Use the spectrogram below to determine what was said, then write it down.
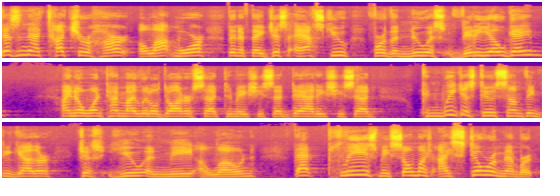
Doesn't that touch your heart a lot more than if they just ask you for the newest video game? I know one time my little daughter said to me, she said, Daddy, she said, can we just do something together, just you and me alone? That pleased me so much. I still remember it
